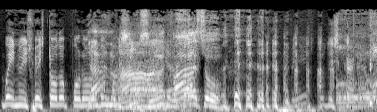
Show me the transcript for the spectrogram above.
Bueno, eso es todo por hoy, don Mauricio. Falso. Ve, estos descarados.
